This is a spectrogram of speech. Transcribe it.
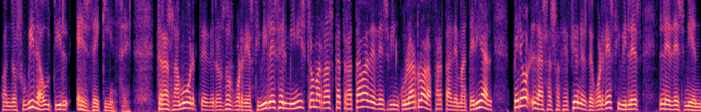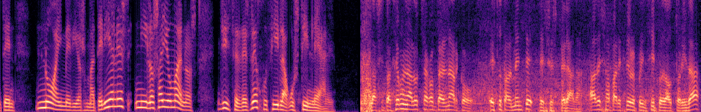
cuando su vida útil es de 15. Tras la muerte de los dos guardias civiles, el ministro Marlasca trataba de desvincularlo a la falta de material, pero las asociaciones de guardias civiles le desmienten. No hay medios materiales ni los hay humanos, dice desde Jucil Agustín Leal. La situación en la lucha contra el narco es totalmente desesperada. Ha desaparecido el principio de autoridad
